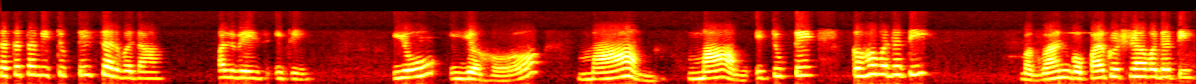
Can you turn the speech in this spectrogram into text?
सततम् इत्युक्ते सर्वदा अल्वेज् इति। यो यः माम् माम् इत्युक्ते कः वदति? भगवान् गोपालकृष्णः वदति।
